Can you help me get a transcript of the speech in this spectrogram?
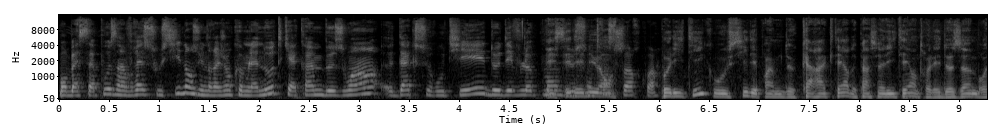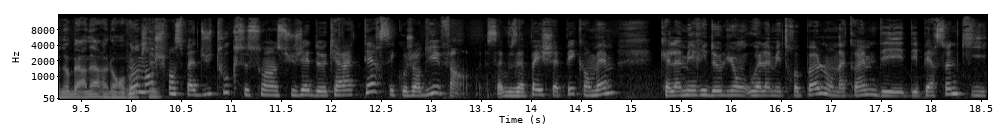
Bon, bah ça pose un vrai souci dans une région comme la nôtre qui a quand même besoin d'axes routiers, de développement Et de des son transport, quoi. politiques ou aussi des problèmes de caractère, de personnalité entre les deux hommes, Bruno Bernard et Laurent Non, Wauquiez non, je pense pas du tout que ce soit un sujet de caractère. C'est qu'aujourd'hui, enfin, ça vous a pas échappé quand même qu'à la mairie de Lyon ou à la métropole, on a quand même des, personnes qui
